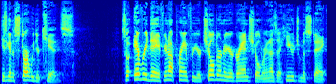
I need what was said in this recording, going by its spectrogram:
He's going to start with your kids. So every day, if you're not praying for your children or your grandchildren, that's a huge mistake.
